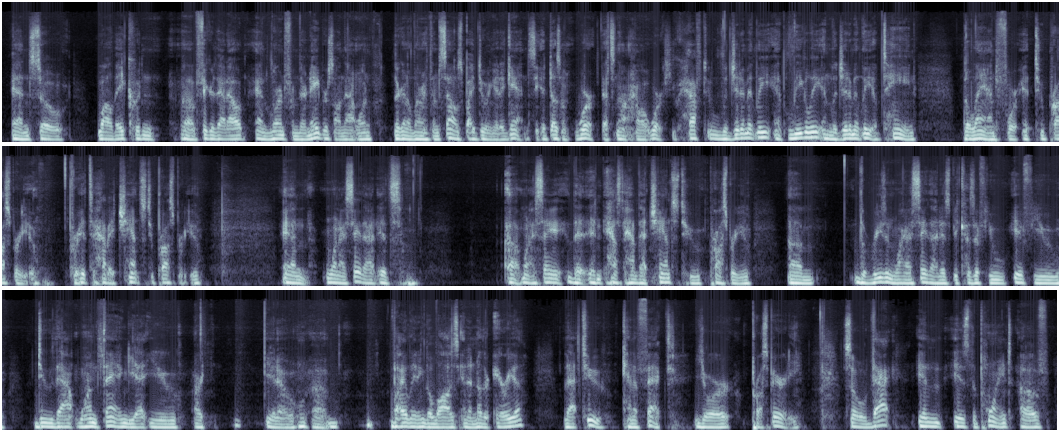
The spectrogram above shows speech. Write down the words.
And so while they couldn't uh, figure that out and learn from their neighbors on that one, they're going to learn it themselves by doing it again. See, it doesn't work. That's not how it works. You have to legitimately and legally and legitimately obtain the land for it to prosper you, for it to have a chance to prosper you. And when I say that, it's uh, when I say that it has to have that chance to prosper you. Um, the reason why I say that is because if you if you do that one thing, yet you are, you know, um, violating the laws in another area, that too can affect your prosperity. So that in is the point of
